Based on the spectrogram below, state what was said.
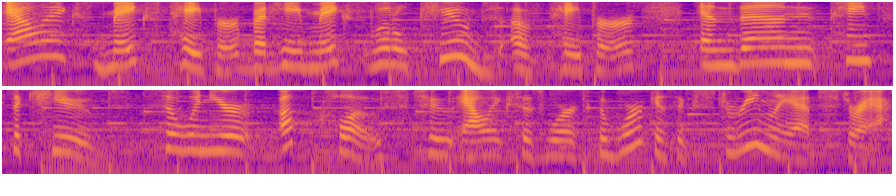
Alex makes paper, but he makes little cubes of paper and then paints the cubes. So when you're up close to Alex's work, the work is extremely abstract.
